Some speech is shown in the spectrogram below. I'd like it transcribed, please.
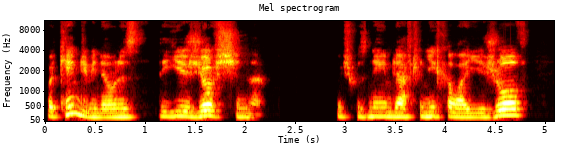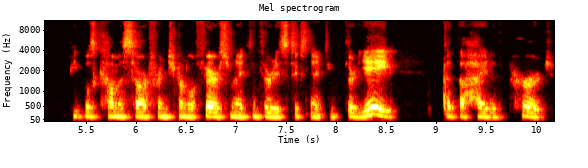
what came to be known as the Yezhovshchina, which was named after Nikolai Yezhov, People's Commissar for Internal Affairs from 1936 to 1938, at the height of the purge.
